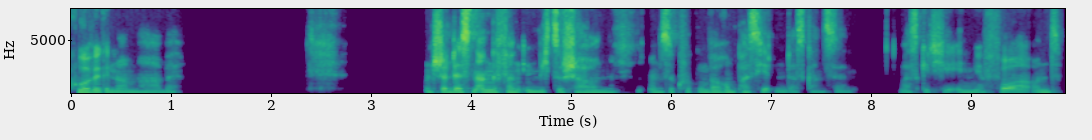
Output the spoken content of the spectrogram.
Kurve genommen habe. Und stattdessen angefangen, in mich zu schauen und zu gucken, warum passiert denn das Ganze? Was geht hier in mir vor? Und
